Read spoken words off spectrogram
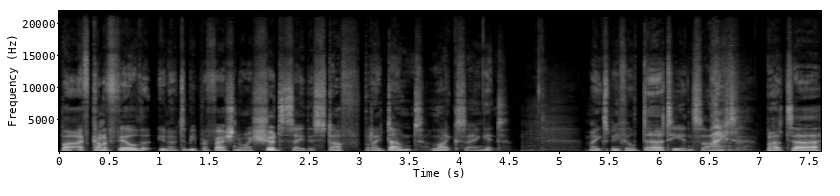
But I kind of feel that you know to be professional, I should say this stuff, but I don't like saying it makes me feel dirty inside. But uh,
